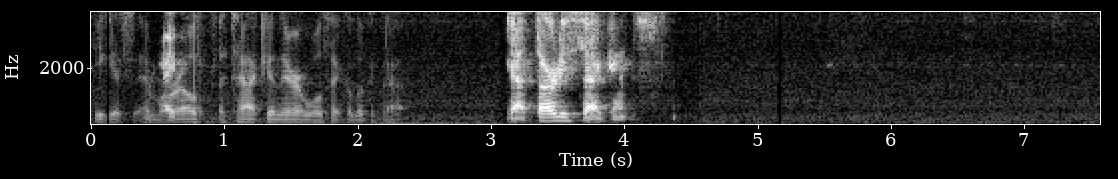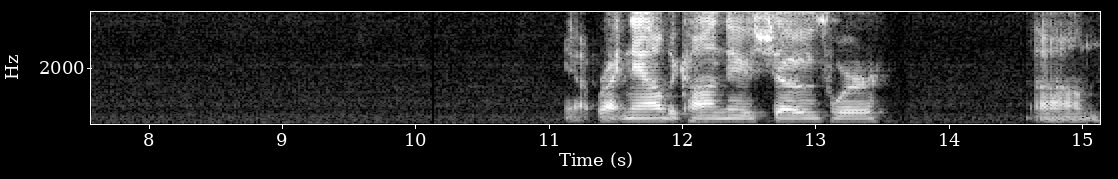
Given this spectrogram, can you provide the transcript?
he gets the MRL right. attack in there. We'll take a look at that. Got 30 seconds. Yeah, right now the con news shows where um,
